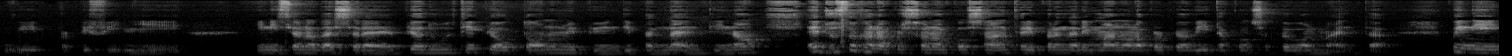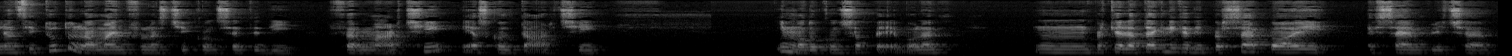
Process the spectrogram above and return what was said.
cui i propri figli iniziano ad essere più adulti, più autonomi, più indipendenti, no? È giusto che una persona possa anche riprendere in mano la propria vita consapevolmente. Quindi, innanzitutto, la mindfulness ci consente di fermarci e ascoltarci in modo consapevole, mm, perché la tecnica di per sé poi è semplice.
